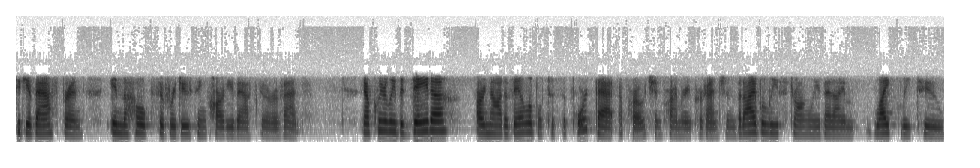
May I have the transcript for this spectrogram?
to give aspirin in the hopes of reducing cardiovascular events. Now, clearly, the data are not available to support that approach in primary prevention, but I believe strongly that I am likely to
